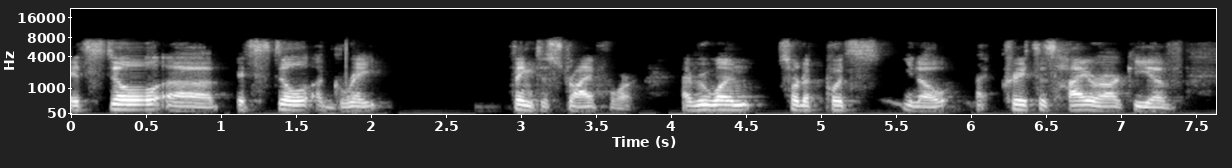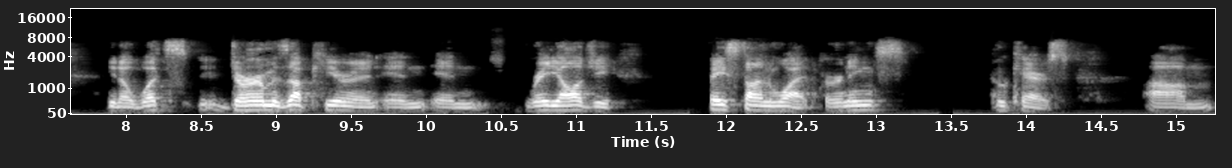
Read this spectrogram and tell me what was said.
it's still uh, it's still a great thing to strive for. Everyone sort of puts you know creates this hierarchy of you know what's derm is up here in in, in radiology based on what earnings. Who cares? Because um,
